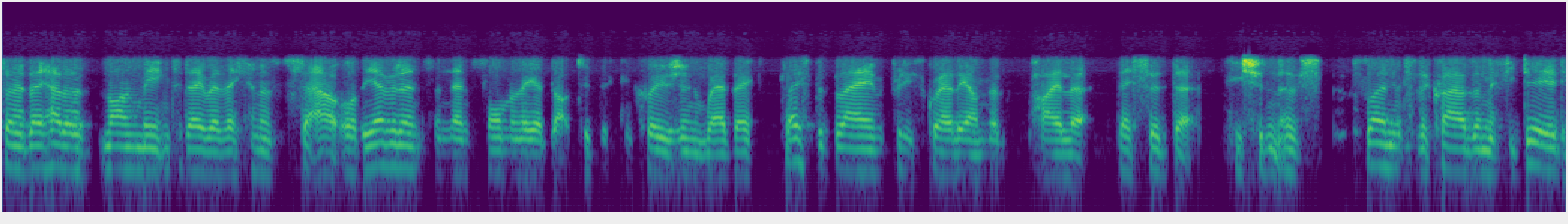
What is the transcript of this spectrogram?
So, they had a long meeting today where they kind of set out all the evidence and then formally adopted the conclusion where they placed the blame pretty squarely on the pilot. They said that he shouldn't have flown into the clouds, and if he did,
